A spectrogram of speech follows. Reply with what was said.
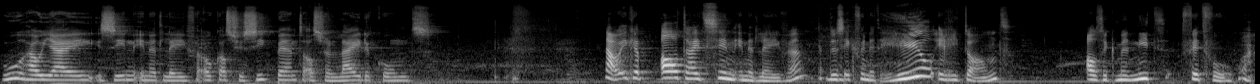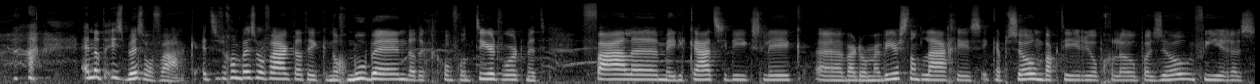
Hoe hou jij zin in het leven, ook als je ziek bent, als er lijden komt? Nou, ik heb altijd zin in het leven. Dus ik vind het heel irritant als ik me niet fit voel. en dat is best wel vaak. Het is gewoon best wel vaak dat ik nog moe ben, dat ik geconfronteerd word met falen, medicatie die ik slik, uh, waardoor mijn weerstand laag is. Ik heb zo'n bacterie opgelopen, zo'n virus.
